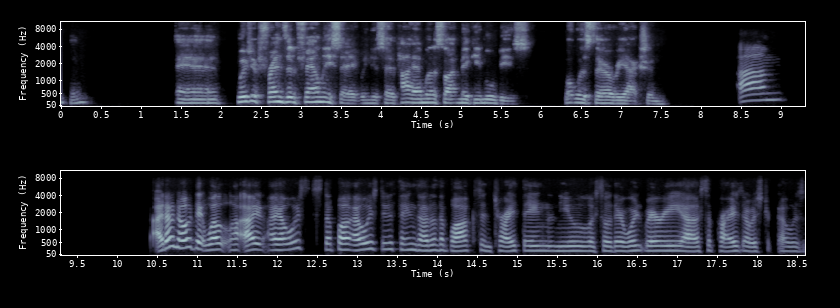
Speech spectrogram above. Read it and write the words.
okay. And what did your friends and family say when you said, "Hi, I'm going to start making movies"? What was their reaction? Um, I don't know that. Well, I I always step out. I always do things out of the box and try things new. So they weren't very uh, surprised. I was I was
